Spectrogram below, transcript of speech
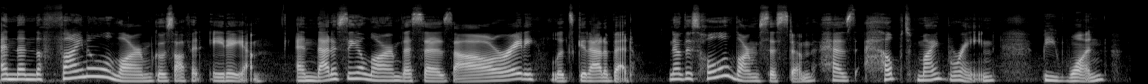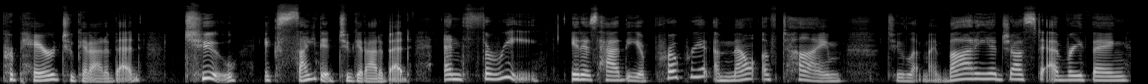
And then the final alarm goes off at 8 a.m. And that is the alarm that says, Alrighty, let's get out of bed. Now, this whole alarm system has helped my brain be one, prepared to get out of bed, two, excited to get out of bed, and three, it has had the appropriate amount of time to let my body adjust to everything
